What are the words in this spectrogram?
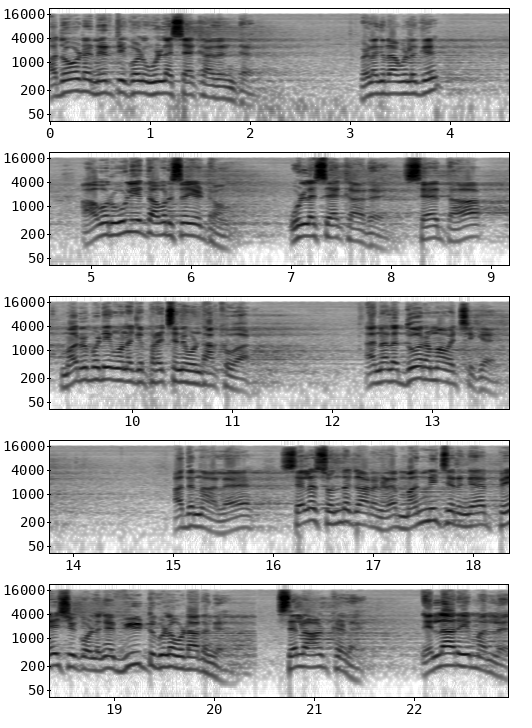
அதோடு நிறுத்திக்கொள் உள்ளே சேர்க்காதுன்ட்டார். விளங்குதா அவங்களுக்கு அவர் ஊழியத்தை அவர் செய்யட்டும். உள்ளே சேர்க்காத சேர்த்தா மறுபடியும் உனக்கு பிரச்சனை உண்டாக்குவார். அதனால் தூரமாக வச்சுக்க. அதனால் சில சொந்தக்காரங்களை மன்னிச்சிருங்க பேசிக்கொள்ளுங்க வீட்டுக்குள்ளே விடாதுங்க. சில ஆட்களை எல்லாரையும் அல்ல.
